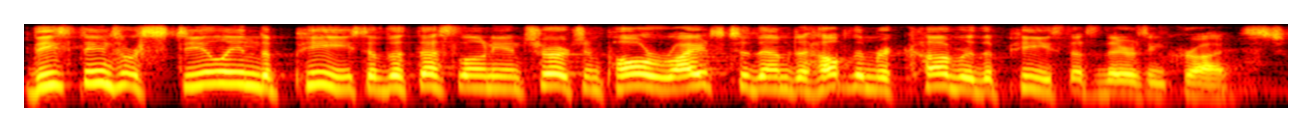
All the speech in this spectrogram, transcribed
These things were stealing the peace of the Thessalonian church, and Paul writes to them to help them recover the peace that's theirs in Christ.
